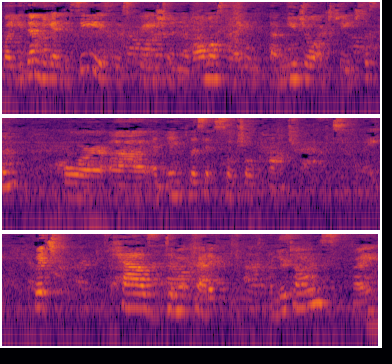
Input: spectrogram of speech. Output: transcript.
what you then begin to see is this creation of almost like a mutual exchange system or uh, an implicit social contract, right? Which has democratic undertones, right?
